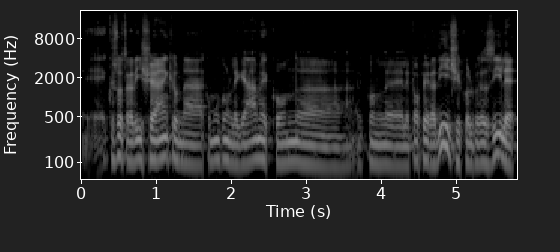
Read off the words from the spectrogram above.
eh, questo tradisce anche una, comunque un legame con, uh, con le, le, proprie radici, col Brasile,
